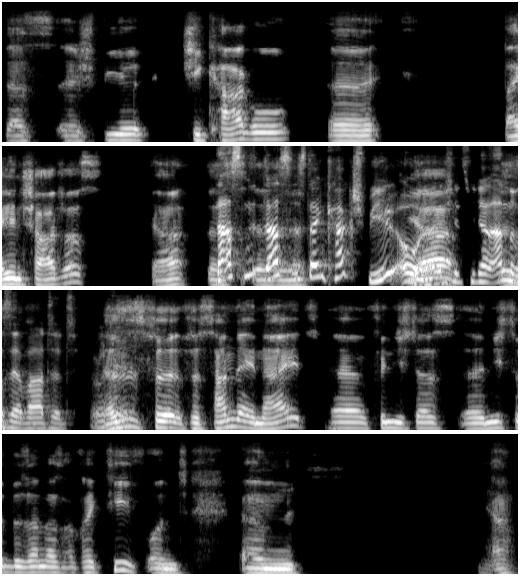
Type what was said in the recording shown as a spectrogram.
das äh, Spiel Chicago äh, bei den Chargers. Ja, Das, das äh, ist dein Kackspiel? Oh, ja, da hätte ich jetzt wieder ein anderes das- erwartet. Okay. Das ist für, für Sunday Night, finde ich das nicht so besonders attraktiv. Und ähm, ja,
